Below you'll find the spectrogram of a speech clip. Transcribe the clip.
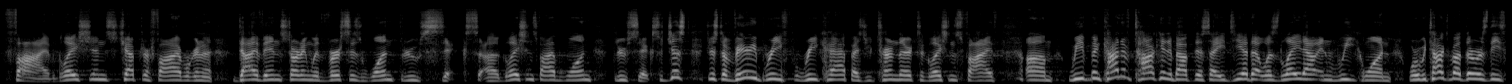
5. Galatians chapter 5, we're going to dive in starting with verses 1 through 6. Uh, Galatians 5, 1 through 6. So, just, just a very brief recap as you turn there to Galatians 5. Um, we've been kind of talking about this idea that was laid out in week one, where we talked about there was these,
